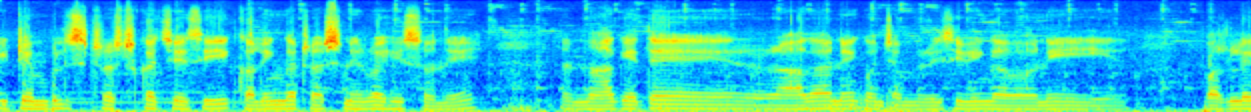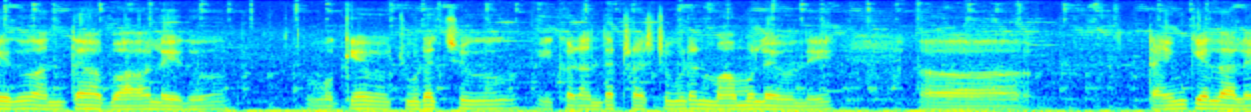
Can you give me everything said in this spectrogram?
ఈ టెంపుల్స్ ట్రస్ట్కి వచ్చేసి కళింగ ట్రస్ట్ నిర్వహిస్తుంది. నాకైతే రాగానే కొంచెం రిసీవింగ్ అవని పర్లేదు అంత బాగాలేదు. ఓకే చూడొచ్చు. ఇక్కడ అంతా ట్రస్ట్ కూడా మామూలే ఉంది. టైంకి వెళ్ళాలి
